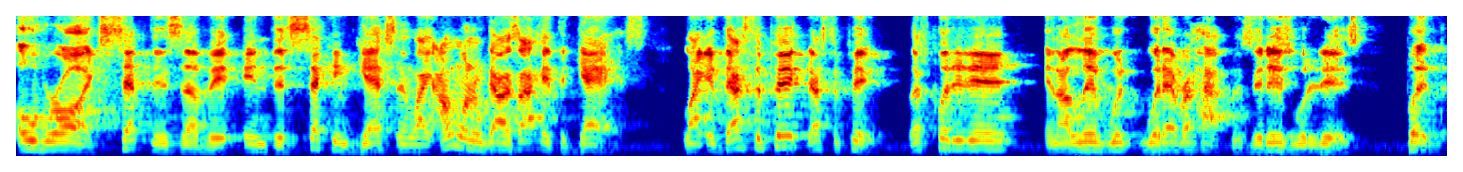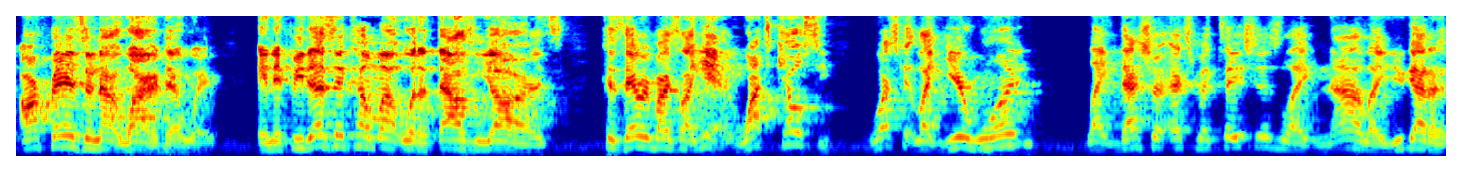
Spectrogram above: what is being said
overall acceptance of it and the second guessing. Like I'm one of them guys. I hit the gas. Like if that's the pick, that's the pick. Let's put it in, and I live with whatever happens. It is what it is. But our fans are not wired that way. And if he doesn't come out with a thousand yards, because everybody's like, yeah, watch Kelce, watch it like year one, like that's your expectations. Like nah, like you gotta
